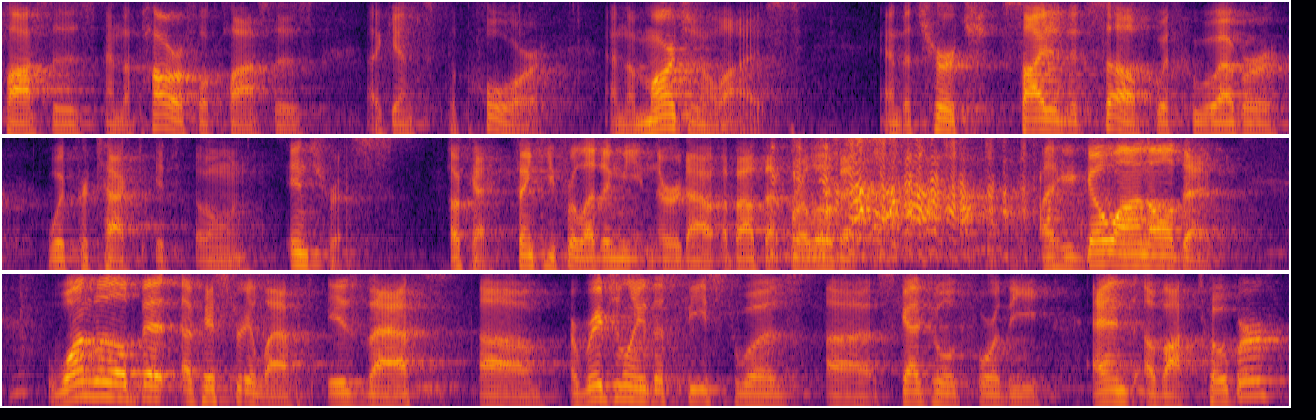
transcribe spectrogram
classes and the powerful classes against the poor and the marginalized. And the church sided itself with whoever would protect its own interests. Okay, thank you for letting me nerd out about that for a little bit. I could go on all day. One little bit of history left is that um, originally this feast was uh, scheduled for the end of October,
